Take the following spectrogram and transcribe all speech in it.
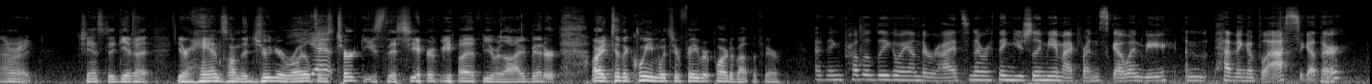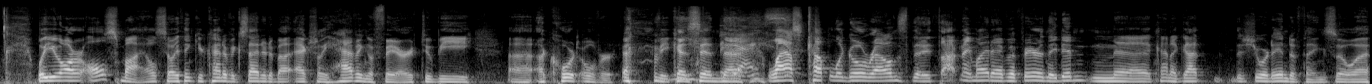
All right. Chance to get a, your hands on the junior royalties Yep. turkeys this year if you if you were the high bidder. All right, to the queen. What's your favorite part about the fair? I think probably going on the rides and everything. Usually, me and my friends go, and we up having a blast together. Well, you are all smiles, so I think you're kind of excited about actually having a fair to be uh, a court over, because in the Yes. last couple of go rounds they thought they might have a fair and they didn't, and uh, kind of got the short end of things. So, uh,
